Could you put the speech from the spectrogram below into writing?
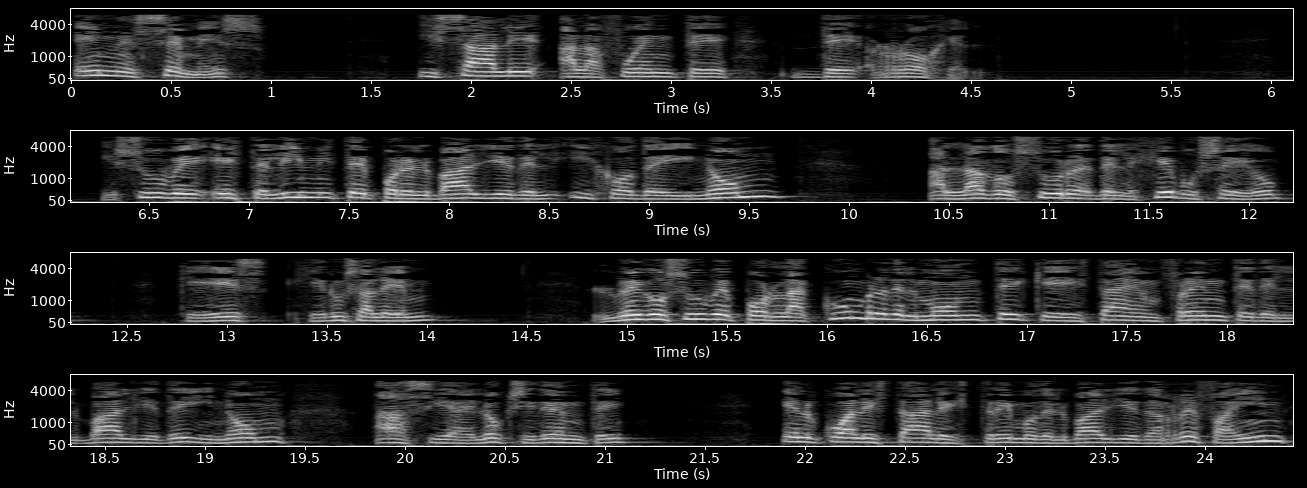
Ensemes, y sale a la fuente de Rogel y sube este límite por el valle del hijo de Inom, al lado sur del Jebuseo, que es Jerusalén, luego sube por la cumbre del monte que está enfrente del valle de Inom hacia el occidente, el cual está al extremo del valle de Refaín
